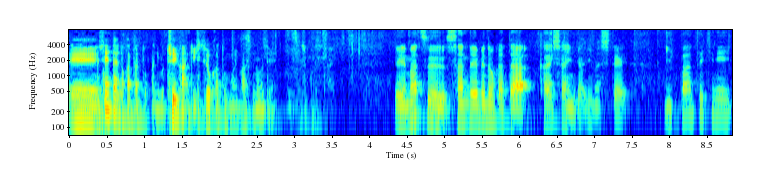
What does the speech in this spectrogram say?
えー仙台の方とかにも注意喚起必要かと思いますので。お願いしますえまず3例目の方会社員でありまして一般的に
